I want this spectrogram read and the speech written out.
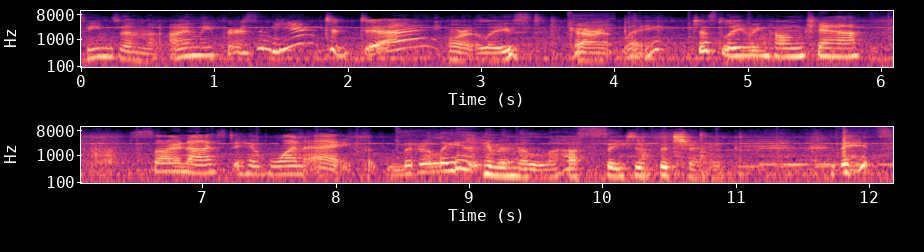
seems I'm the only person here today, or at least currently. Just leaving Hongqiao. So nice to have 1A, but literally I'm in the last seat of the train. That's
